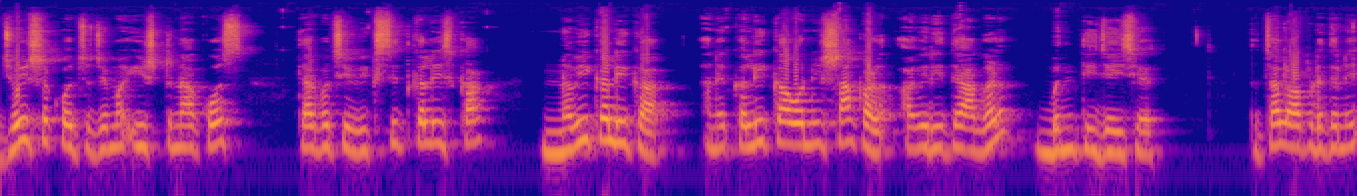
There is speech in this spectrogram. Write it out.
જોઈ શકો છો. જેમાં ઈષ્ટના કોષ ત્યાર પછી વિકસિત કલિકા, નવી કલિકા અને કલિકાઓની સાંકળ આવી રીતે આગળ બનતી જાય છે. તો ચાલો આપણે તેની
